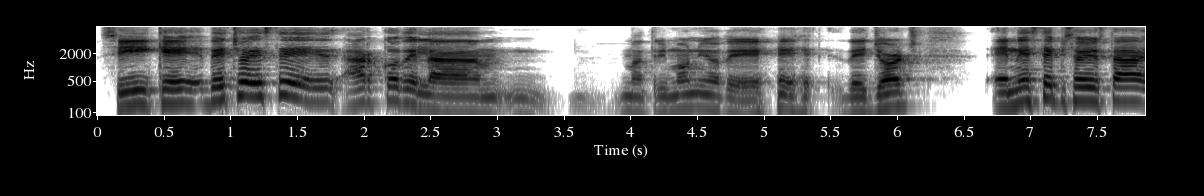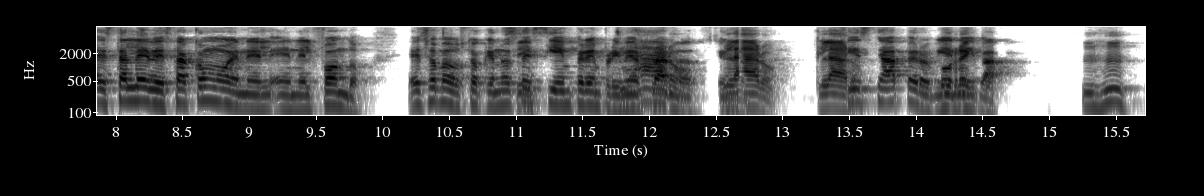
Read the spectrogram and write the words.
Sí, que de hecho este arco de la mm, matrimonio de, de George, en este episodio está, está leve, está como en el, en el fondo. Eso me gustó, que no Sí. esté siempre en primer claro, plano. sino- claro, claro. Sí está, pero bien ahí Correcto.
